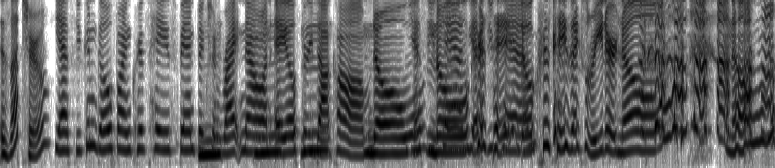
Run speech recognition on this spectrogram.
Is that true? Yes, you can go find Chris Hayes fan fiction mm, right now on mm, AO3.com. No, yes, no, yes, Chris Hayes, no, Chris Hayes ex reader, no, no.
